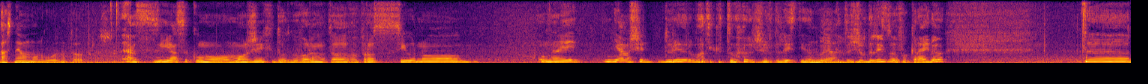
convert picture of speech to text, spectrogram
Аз нямам отговор на този въпрос. Аз и аз ако можех да отговоря на този въпрос, сигурно нали, нямаше дори да работи като журналист и да, да. като журналист в Украина. Та,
